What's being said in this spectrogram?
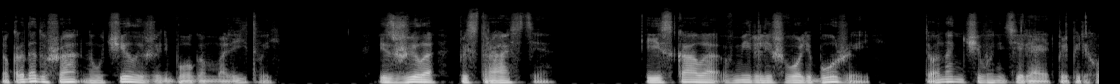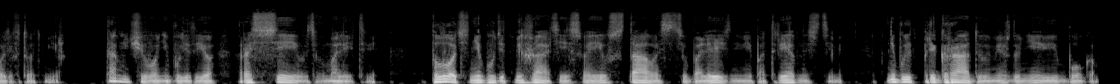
Но когда душа научилась жить Богом молитвой, изжила пристрастие и искала в мире лишь воли Божией, то она ничего не теряет при переходе в тот мир. Там ничего не будет ее рассеивать в молитве. Плоть не будет мешать ей своей усталостью, болезнями и потребностями, не будет преградою между нею и Богом.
